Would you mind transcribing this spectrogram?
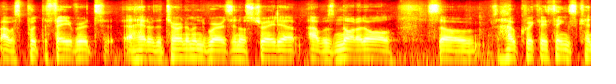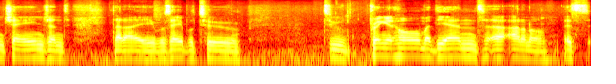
I was put the favorite ahead of the tournament whereas in australia i was not at all so how quickly things can change and that i was able to to bring it home at the end. Uh, I don't know. It's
